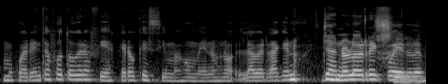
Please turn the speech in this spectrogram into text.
como 40 fotografías, creo que sí, más o menos. No, la verdad que no, ya no lo recuerdo.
